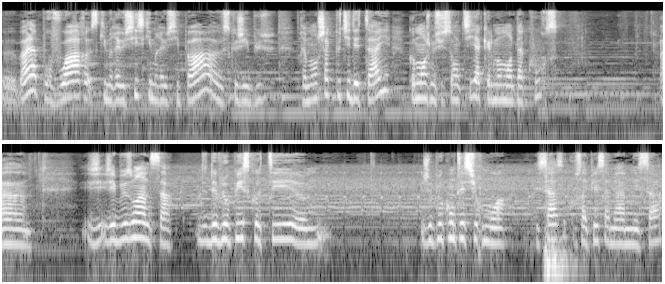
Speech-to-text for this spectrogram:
Euh, voilà, pour voir ce qui me réussit, ce qui me réussit pas, euh, ce que j'ai bu. Vraiment, chaque petit détail, comment je me suis sentie, à quel moment de la course. Euh, j'ai besoin de ça, de développer ce côté. je peux compter sur moi. Et ça, cette course à pied, ça m'a amené ça.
